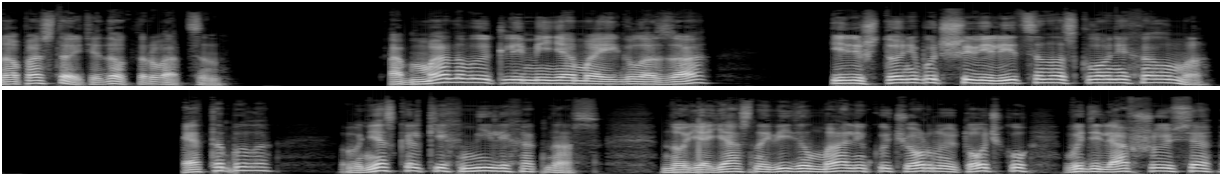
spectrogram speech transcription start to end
Но постойте, доктор Ватсон, обманывают ли меня мои глаза или что-нибудь шевелится на склоне холма? Это было в нескольких милях от нас, но я ясно видел маленькую черную точку, выделявшуюся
